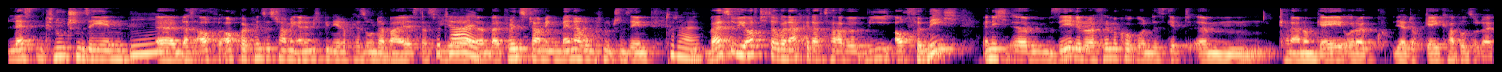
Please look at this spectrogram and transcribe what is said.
Lesben knutschen sehen, Mhm. äh, dass auch, auch bei Princess Charming eine nicht-binäre Person dabei ist, dass Total. wir äh, bei Prince Charming Männer rumknutschen sehen. Total. Weißt du, wie oft ich darüber nachgedacht habe, wie auch für mich, wenn ich ähm, Serien oder Filme gucke und es gibt, ähm, keine Ahnung, gay oder, ja doch, gay Couples oder,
